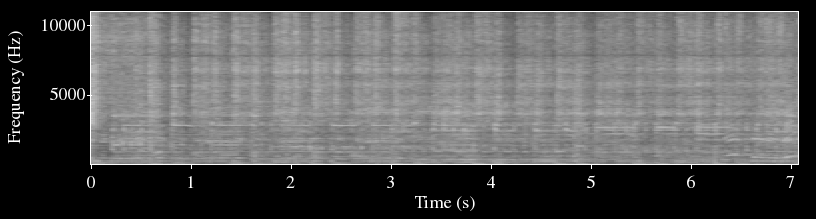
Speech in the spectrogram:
Yeah, yeah, yeah.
